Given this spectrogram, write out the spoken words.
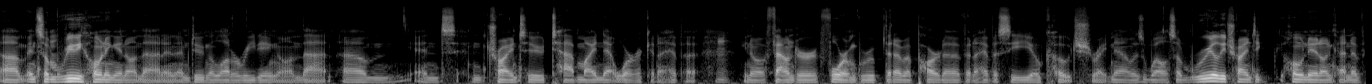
Um, and so I'm really honing in on that, and I'm doing a lot of reading on that, um, and and trying to tap my network. And I have a, you know, a founder forum group that I'm a part of, and I have a CEO coach right now as well. So I'm really trying to hone in on kind of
